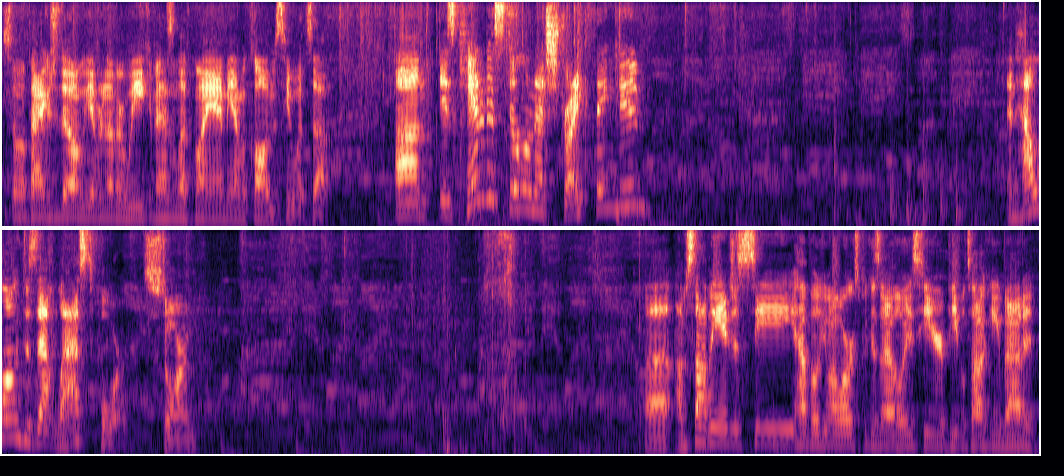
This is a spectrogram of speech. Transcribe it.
Summer package, though, I'm gonna give it another week. If it hasn't left Miami, I'm gonna call them and see what's up. Um, is Canada still on that strike thing, dude? And how long does that last for, Storm? Uh, I'm stopping in to see how Pokemon works because I always hear people talking about it.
